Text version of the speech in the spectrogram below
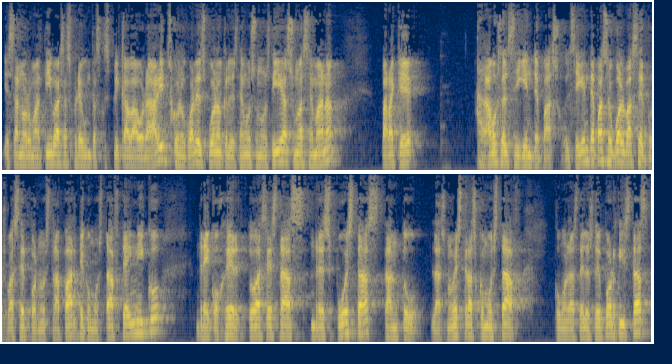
esa normativa, esas preguntas que explicaba ahora Aritz, con lo cual es bueno que les demos unos días, una semana, para que hagamos el siguiente paso. ¿El siguiente paso cuál va a ser? Pues va a ser por nuestra parte como staff técnico recoger todas estas respuestas, tanto las nuestras como staff, como las de los deportistas,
